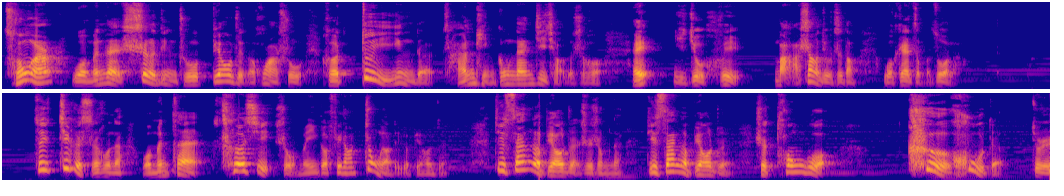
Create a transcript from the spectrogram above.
从而我们在设定出标准的话术和对应的产品工单技巧的时候，哎，你就会。马上就知道我该怎么做了，所以这个时候呢，我们在车系是我们一个非常重要的一个标准。第三个标准是什么呢？第三个标准是通过客户的，就是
